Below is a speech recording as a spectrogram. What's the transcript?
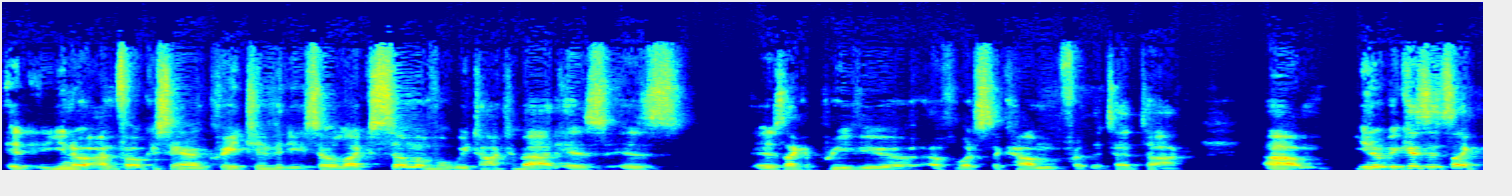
it, you know i'm focusing on creativity. So like some of what we talked about is is is like a preview of, of what's to come for the ted talk. Um you know because it's like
